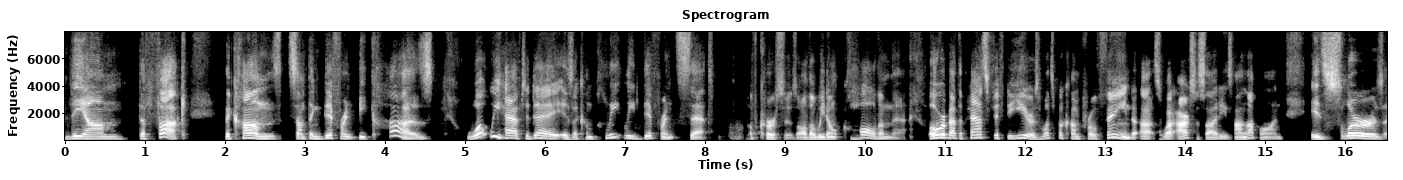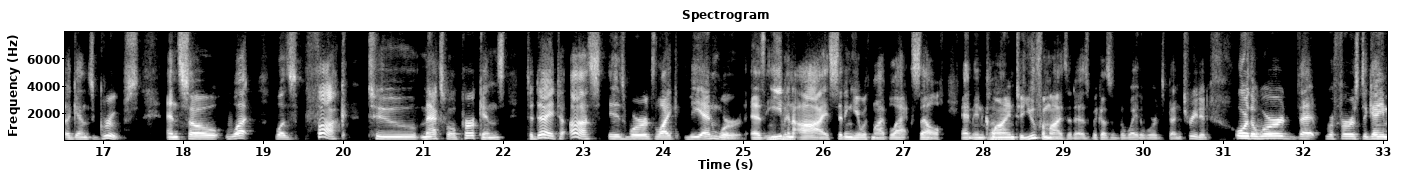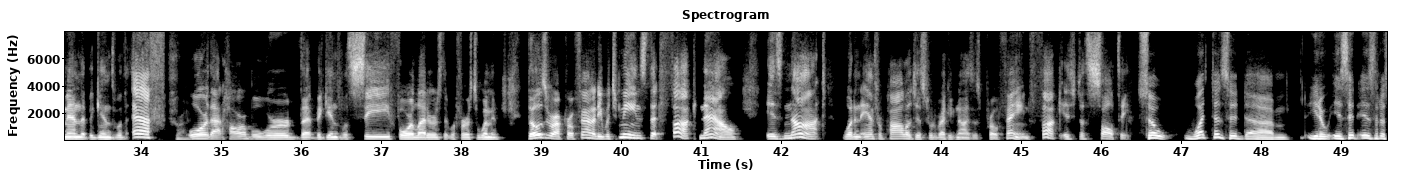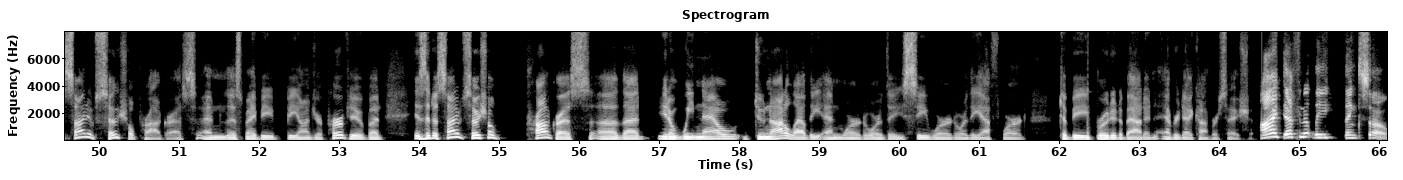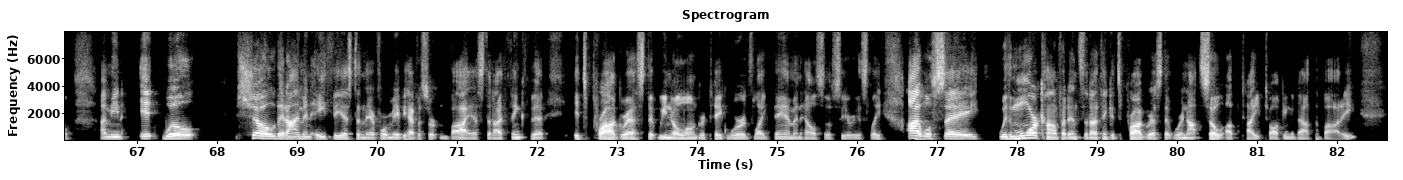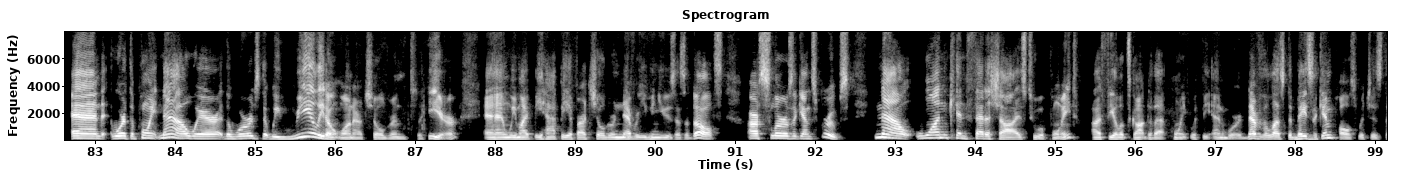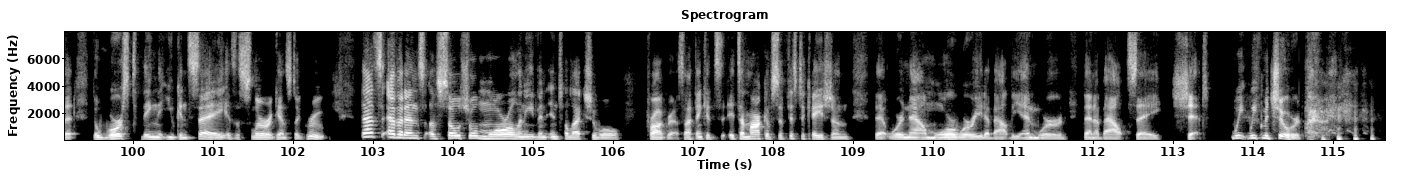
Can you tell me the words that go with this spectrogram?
the um the fuck becomes something different because what we have today is a completely different set of curses, although we don't mm. call them that. Over about the past 50 years, what's become profane to us, what our society is hung up on, is slurs against groups. And so what was fuck to Maxwell Perkins today to us is words like the N word, as mm -hmm. even I, sitting here with my black self, am inclined right. to euphemize it as because of the way the word's been treated, or the word that refers to gay men that begins with F, right. or that horrible word that begins with C, four letters that refers to women. Those are our profanity, which means that fuck now is not what an anthropologist would recognize as profane. Fuck is just salty. So what does it, um, you know, is it is it a sign of social progress? And this may be beyond your purview, but is it a sign of social progress uh, that, you know, we now do not allow the N word or the C word or the F word to be brooded about in everyday conversation? I definitely think so. I mean, it will show that I'm an atheist and therefore maybe have a certain bias that I think that it's progress that we no longer take words like damn and hell so seriously. I will say with more confidence that I think it's progress that we're not so uptight talking about the body. And we're at the point now where the words that we really don't want our children to hear, and we might be happy if our children never even use as adults, are slurs against groups. Now, one can fetishize to a point. I feel it's gotten to that point with the N word. Nevertheless, the mm-hmm. basic impulse, which is that the worst thing that you can say is a slur against a group, that's evidence of social, moral, and even intellectual progress. I think it's it's a mark of sophistication that we're now more worried about the N word than about, say, shit. We we've matured.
